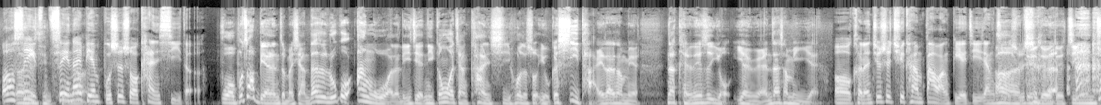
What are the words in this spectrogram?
哦，所以所以那边不是说看戏的。我不知道别人怎么想，但是如果按我的理解，你跟我讲看戏，或者说有个戏台在上面，那肯定是有演员在上面演。哦，可能就是去看《霸王别姬》这样子，是不是？对对对，京剧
